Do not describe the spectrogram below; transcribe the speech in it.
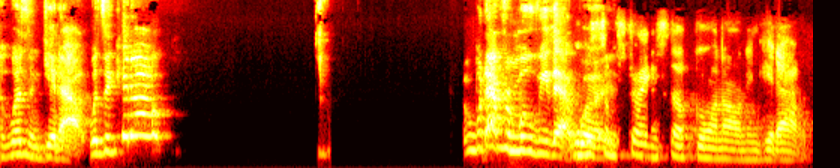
it wasn't Get Out. Was it Get Out? Whatever movie that was. Some strange stuff going on and Get Out.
